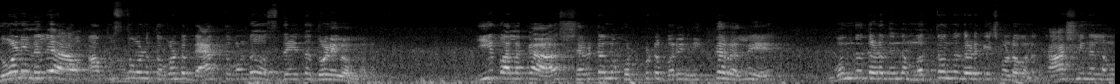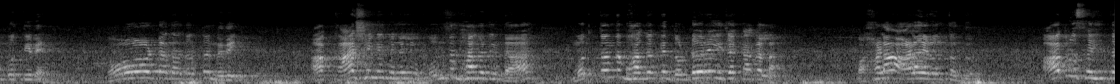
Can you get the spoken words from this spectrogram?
ದೋಣಿನಲ್ಲಿ ಆ- ಪುಸ್ತಕಗಳು ತಗೊಂಡು, ಬ್ಯಾಗ್ ತಗೊಂಡು ಸ್ನೇಹಿತ ದೋಣಿಲಿ ಹೋಗೋಣ ಈ ಬಾಲಕ ಶರ್ಟನ್ನು ಕೊಟ್ಬಿಟ್ಟು ಬರೀ ನಿಕ್ಕರಲ್ಲಿ ಒಂದು ದಡದಿಂದ ಮತ್ತೊಂದು ದಡಕ್ಕೆ ಇಚ್ಕೊಂಡು ಹೋಗೋಣ ಕಾಶಿನಲ್ಲಿ ನಮಗೆ ಗೊತ್ತಿದೆ ದೊಡ್ಡದಾದಂಥ ನದಿ. ಆ ಕಾಶಿ ನದಿನಲ್ಲಿ ಒಂದು ಭಾಗದಿಂದ ಮತ್ತೊಂದು ಭಾಗಕ್ಕೆ ದೊಡ್ಡವರೇ ಈಜಕ್ಕಾಗಲ್ಲ ಬಹಳ ಆಳ ಇರುವಂಥದ್ದು ಆದರೂ ಸಹಿತ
